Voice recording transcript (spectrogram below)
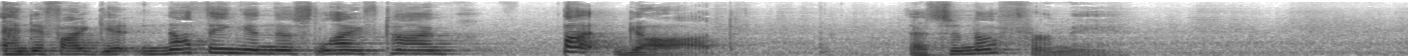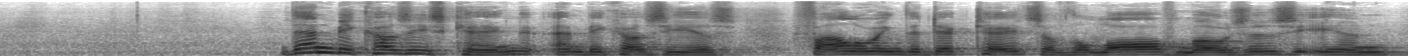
And if I get nothing in this lifetime but God, that's enough for me. Then, because he's king and because he is following the dictates of the law of Moses in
